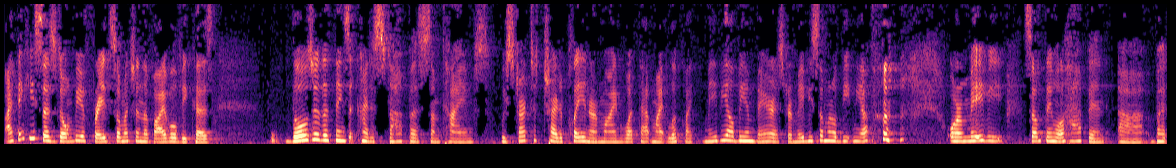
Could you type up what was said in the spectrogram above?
I think he says, don't be afraid so much in the Bible because those are the things that kind of stop us sometimes. We start to try to play in our mind what that might look like. Maybe I'll be embarrassed, or maybe someone will beat me up, or maybe something will happen. Uh, but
